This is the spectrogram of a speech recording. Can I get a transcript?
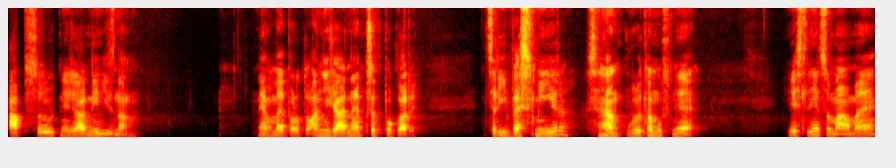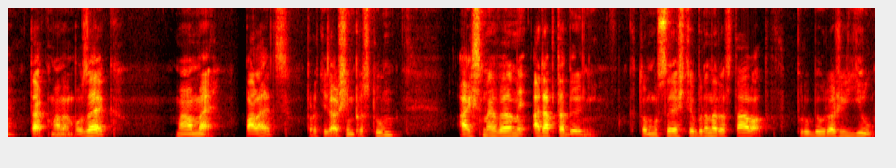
absolutně žádný význam. Nemáme proto ani žádné předpoklady. Celý vesmír se nám kvůli tomu směje. Jestli něco máme, tak máme mozek, máme palec proti dalším prstům a jsme velmi adaptabilní. K tomu se ještě budeme dostávat v průběhu dalších dílů.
